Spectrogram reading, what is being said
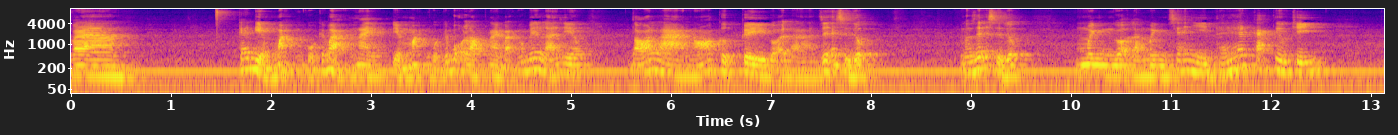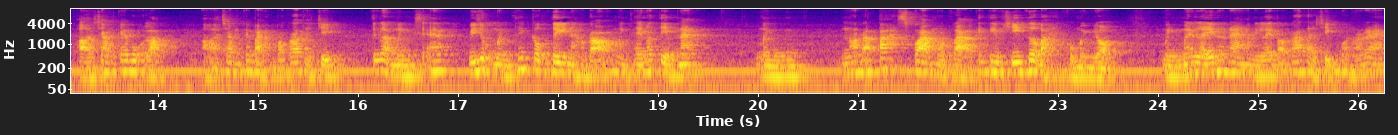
Và cái điểm mạnh của cái bảng này điểm mạnh của cái bộ lọc này bạn có biết là gì không? Đó là nó cực kỳ gọi là dễ sử dụng. Nó dễ sử dụng. Mình gọi là mình sẽ nhìn thấy hết các tiêu chí ở trong cái bộ lọc ở trong cái bảng báo cáo tài chính. Tức là mình sẽ ví dụ mình thích công ty nào đó mình thấy nó tiềm năng mình nó đã pass qua một vài cái tiêu chí cơ bản của mình rồi mình mới lấy nó ra mình lấy báo cáo tài chính của nó ra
